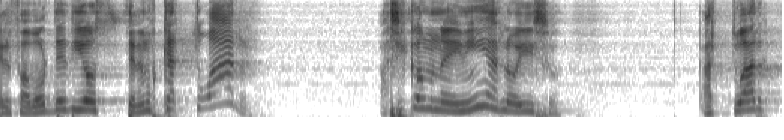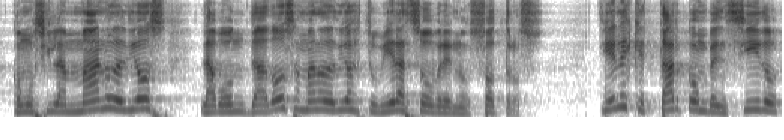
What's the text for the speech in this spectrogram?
el favor de Dios, tenemos que actuar. Así como Nehemías lo hizo. Actuar como si la mano de Dios, la bondadosa mano de Dios estuviera sobre nosotros. Tienes que estar convencido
